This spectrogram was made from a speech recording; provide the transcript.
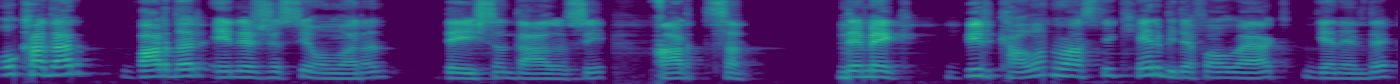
o kadar vardır enerjisi onların değişsin daha doğrusu artsın. Demek bir kalın lastik her bir defa olarak genelde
